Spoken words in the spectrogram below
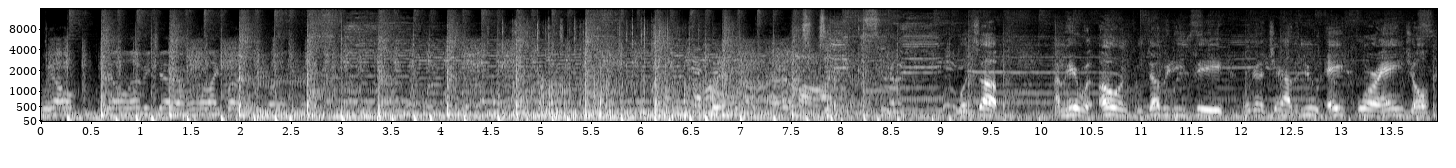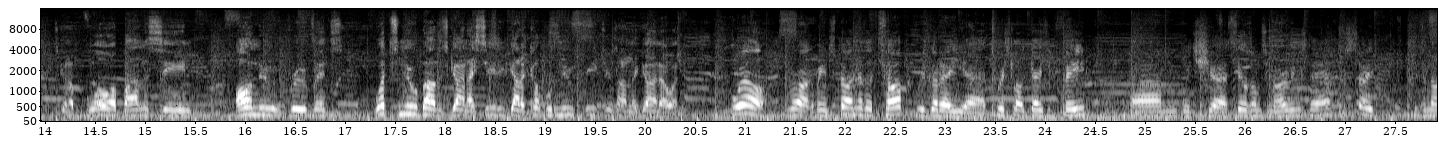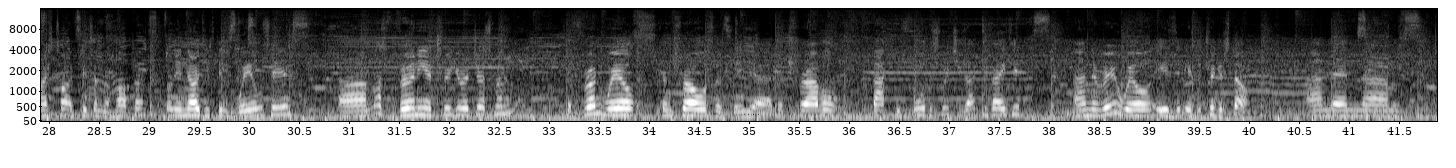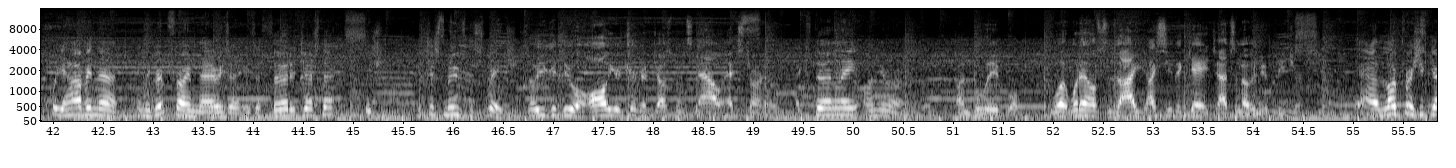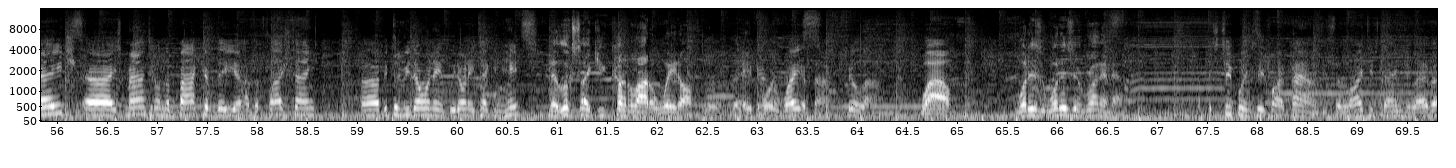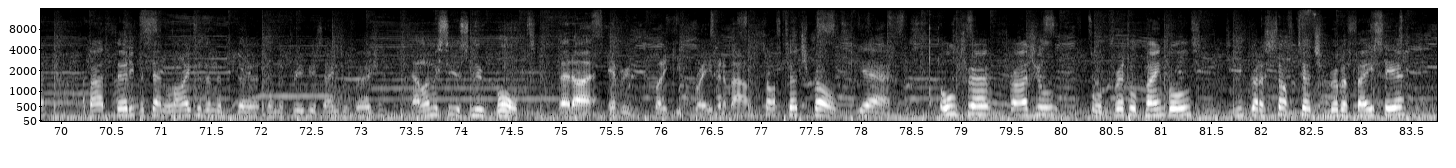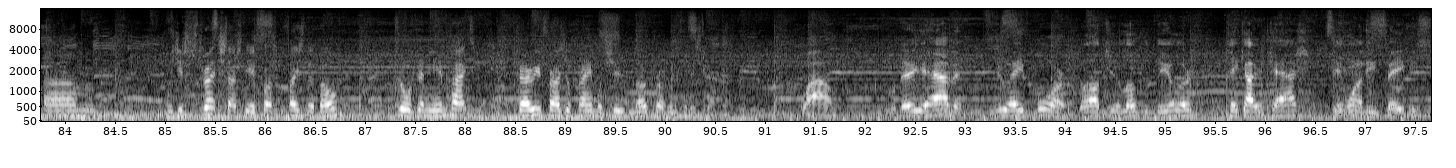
we all we all love each other. I mean, we're like brothers and brothers. What's up? I'm here with Owen from WDP. We're gonna check out the new A4 Angel. It's gonna blow up on the scene. All new improvements. What's new about this gun? I see you've got a couple new features on the gun, Owen. Well, right, I mean, starting at the top, we've got a uh, twist lock gated feed, um, which uh, seals on some O-rings there, just so it gives a nice tight fit on the hopper. Well, you notice these wheels here. Um, that's vernier trigger adjustment. The front wheel controls the, the, uh, the travel back before the switch is activated, and the rear wheel is, is the trigger stop. And then um, what you have in the, in the grip frame there is a, is a third adjuster, which just moves the switch So you could do all your trigger adjustments now externally. externally on your own. Unbelievable. What what else is I I see the gauge. That's another new feature. Yeah, low pressure gauge. Uh, it's mounted on the back of the uh, of the flash tank uh, because we don't want it we don't want it taking hits. It looks like you cut a lot of weight off the, the Feel the A4. weight of that. Feel that. Wow. What is it what is it running at? It's 2.25 pounds. It's the lightest Angel ever. About 30% lighter than the, the than the previous Angel version. Now let me see this new bolt that uh, everybody keeps raving about. Soft touch bolts. Yeah. Ultra fragile or brittle paintballs. You've got a soft touch rubber face here, um, which is stretched actually across the face of the bolt. Absorbs any impact. Very fragile paint will shoot no problem to this guy. Wow. Well, there you have it. New A4. Go out to your local dealer, take out your cash, get one of these babies.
